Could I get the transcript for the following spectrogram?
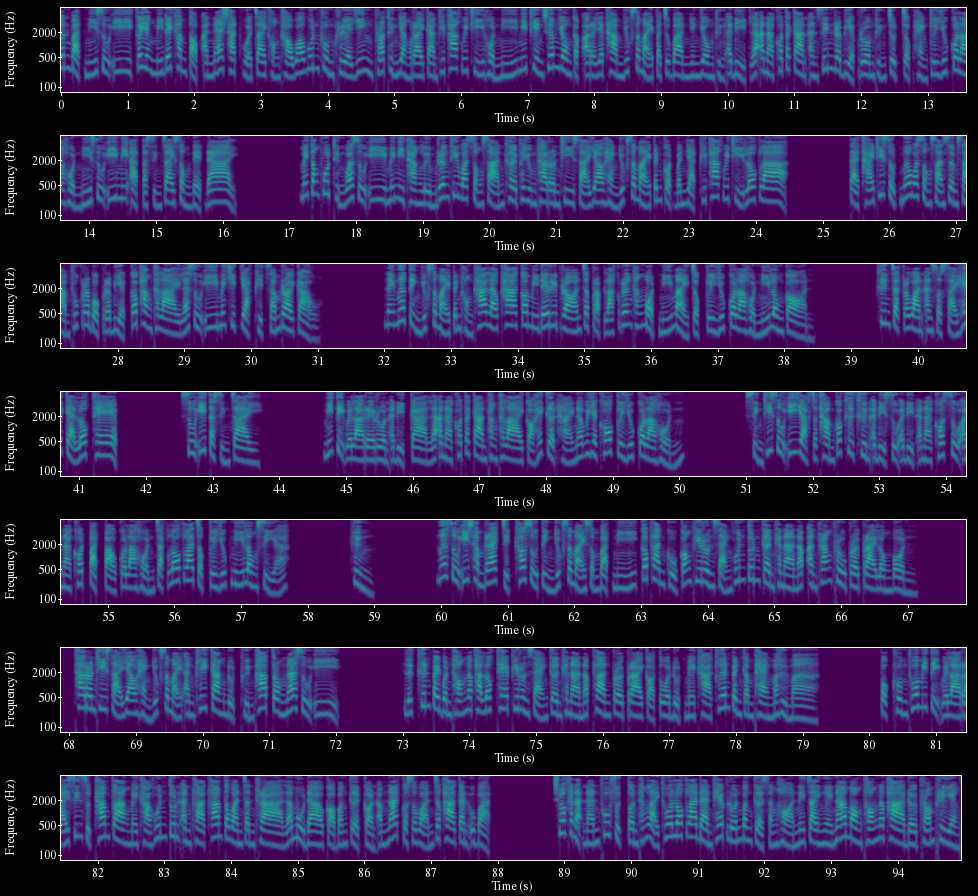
จนบัดนี้ซูอี้ก็ยังมิได้คำตอบอันแน่ชัดหัวใจของเขาว่าวุ่นคลุมเครือยิ่ง เพราะถึงอย่างไรการพิพากวิธีหนนี้มิเพียงเชื่อมโยงกับอารยธรรมยุคสมัยปัจจุบันยังโยงถึงอดีตและอนาคตการอันสิ้นระเบียบรวมถึงจุดจบแห่งกลียุคโกลาหลนี้ซูอี้มิอาจตัดสินใจส่งเดชได้ไม่ต้องพูดถึงว่าซูอี้ไม่มีทางลืมเรื่องที่วัดสงสารเคยพยุงทารนทีสายยาวแห่งยุคสมัยเป็นกฎบัญญัติพิพากวิถีโลกล่า แต่ท้ายที่สุดเมื่อวัดสงสารเสื่อมสามทุกระบบระเบียบก็พังทลายและซูอี้ไม่คิดอยากผิดซ้ำรอยเก่า ในเมื่อติ่งยุคสมัยเป็นของข้าแล้วข้าก็มีได้รีบร้อนจะปรับลักเรื่องทั้งหมดนี้ใหม่จบกลียุคโกลาหลนี้ลงก่อน ขึ้นจักรวาลอันสดใสให้แก่โลกเทพ ซูอี้ตัดสินใจมิติเวลาเรรวนอดีตการและอนาคตการพังทลายก่อให้เกิดหายนวิยโคกลียุคโกลาหล สิ่งที่ซูอี้อยากจะทำก็คือคืนอดีตสู่อดีตอนาคตสู่อนาคตปัดเป่าโกลาหลจากโลกล่าจบกลยุคนี้ลงเสีย หึ่ง เมื่อซูอี้ชำแรกจิตเข้าสู่ติ่งยุคสมัยสมบัตินี้ก็พลันกู่ก้องพิรุณแสงหุ้นตุ้นเกินขนานับอันพรั่งพรูโปรยปลายลงบนทารนทีสายยาวแห่งยุคสมัยอันคลี่กลางดุดผืนภาพตรงหน้าซูอี้ลึกขึ้นไปบนท้องนภาโลกเทพพิรุณแสงเกินขนานับพลันโปรยปลายก่อตัวดุดเมฆาเคลื่อนเป็นกำแพงมหึมา ปกคลุมทั่วมิติเวลาไร้สิ้นสุดท่ามกลางเมฆาหุ้นตุ้นอันคลาคล่ามตะวันจันทรา และหมู่ดาวก่อบังเกิดก่อนอำนาจกสวรรค์จะพากันอุบัติ ชั่วขณะนั้นผู้ฝึกตนทั้งหลายทั่วโลกล่าแดนเทพล้วนบังเกิดสังหรณ์ในใจเงยหน้ามองท้องนภาโดยพร้อมเพรียง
